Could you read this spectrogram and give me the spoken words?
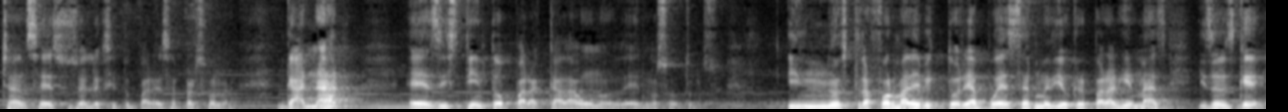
Chance eso es el éxito para esa persona. Ganar es distinto para cada uno de nosotros. Y nuestra forma de victoria puede ser mediocre para alguien más. Y sabes que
